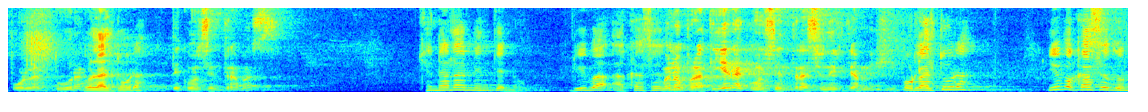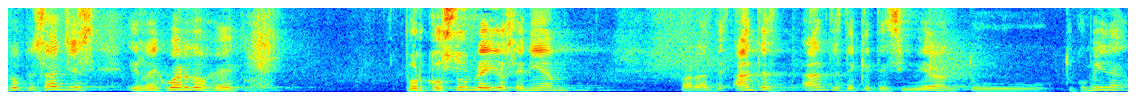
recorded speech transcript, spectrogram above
¿Por la altura? Por la altura. ¿Te concentrabas? Generalmente no. Yo iba a casa de... Bueno, para ti era concentración irte a México. Por la altura. Yo iba a casa de don López Sánchez y recuerdo que por costumbre ellos tenían, para antes, antes de que te sirvieran tu, tu comida,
